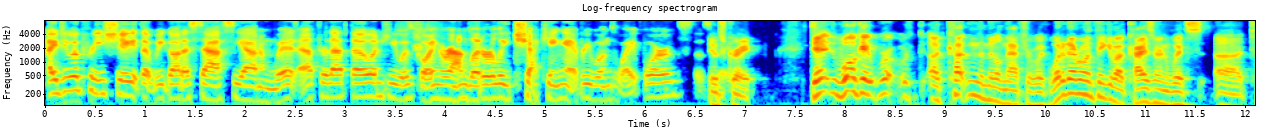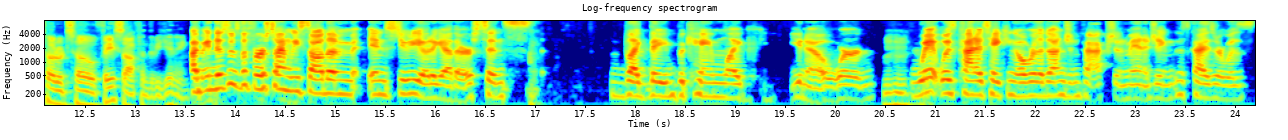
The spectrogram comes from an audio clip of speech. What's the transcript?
I do appreciate that we got a sassy Adam Witt after that, though, and he was going around literally checking everyone's whiteboards. That's It was great. Did, well, okay, uh, cut in the middle match real quick. What did everyone think about Kaiser and Witt's uh, toe-to-toe face-off in the beginning? I mean, this was the first time we saw them in studio together since, like, they became like, you know, where Mhm. Witt was kind of taking over the dungeon faction, managing because Kaiser was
